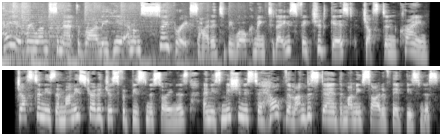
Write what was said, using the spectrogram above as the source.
Hey everyone, Samantha Riley here, and I'm super excited to be welcoming today's featured guest, Justin Krane. Justin is a money strategist for business owners and his mission is to help them understand the money side of their business.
